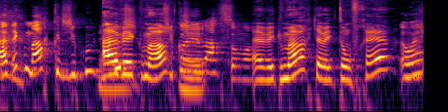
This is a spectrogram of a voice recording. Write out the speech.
Avec Marc, du coup. avec Tu Marc. connais Ouais. Marc, comment Avec Marc, avec ton frère. Ouais.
